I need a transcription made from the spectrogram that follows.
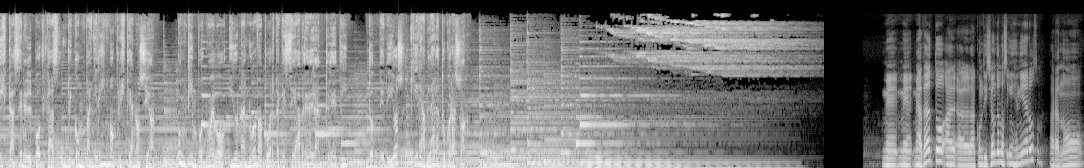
Estás en el podcast de Compañerismo Cristiano Sion, un tiempo nuevo y una nueva puerta que se abre delante de ti, donde Dios quiere hablar a tu corazón. me, adapto a, a la condición de los ingenieros para no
